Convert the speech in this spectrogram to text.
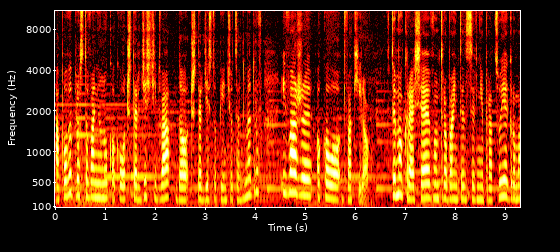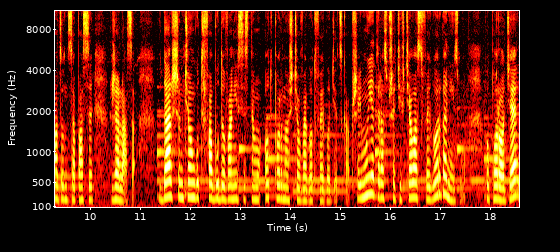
a po wyprostowaniu nóg około 42 do 45 cm i waży około 2 kg. Tym okresie wątroba intensywnie pracuje, gromadząc zapasy żelaza. W dalszym ciągu trwa budowanie systemu odpornościowego Twojego dziecka. Przejmuje teraz przeciwciała z Twojego organizmu. Po porodzie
